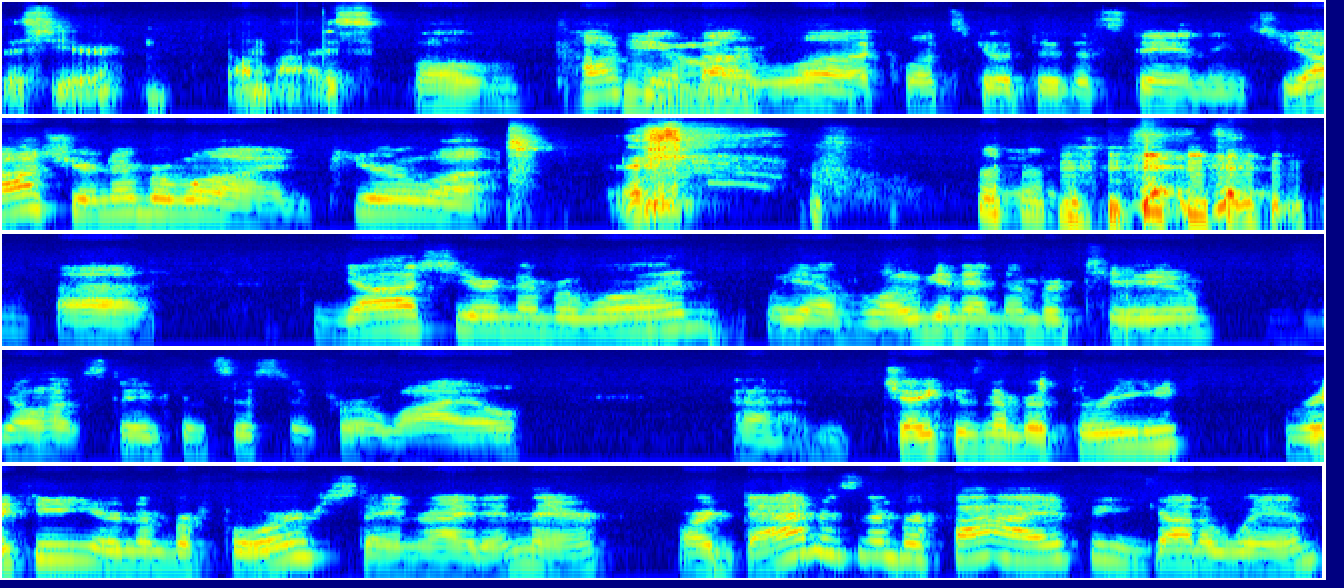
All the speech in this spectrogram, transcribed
this year on buys. Well, talking You about are. luck, let's go through the standings. Yash, you're number one, pure luck. Uh, Yash, you're number one. We have Logan at number two. Y'all have stayed consistent for a while. Um, Jake is number three. Rickey, you're number four, staying right in there. Our dad is number five. He got a win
